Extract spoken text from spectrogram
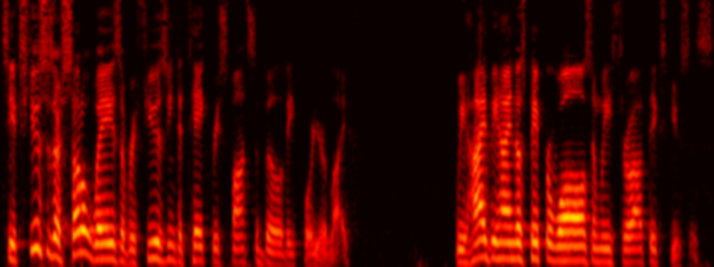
See, excuses are subtle ways of refusing to take responsibility for your life. We hide behind those paper walls and we throw out the excuses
